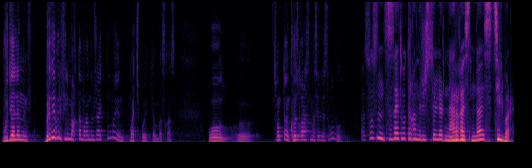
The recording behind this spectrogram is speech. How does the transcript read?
Вуди алленнің бірде бір фильм мақтамаған деп айттым ғой енді матч пойнттан басқасы. Ол ә, сондықтан көзқарас мәселесі ғой бұл. Сосын сіз айтып отырған режиссерлердің әрқайсысында стиль бар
